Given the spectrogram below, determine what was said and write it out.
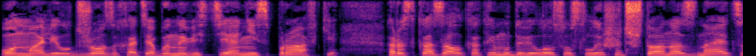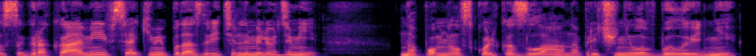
Он молил Джоза хотя бы навести о ней справки, рассказал, как ему довелось услышать, что она знается с игроками и всякими подозрительными людьми — Напомнил, сколько зла она причинила в былые дни.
